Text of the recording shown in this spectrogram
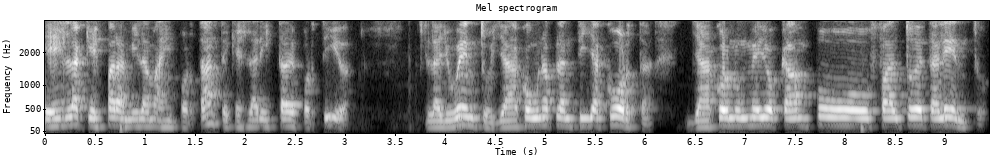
es la que es para mí la más importante, que es la arista deportiva. La Juventus, ya con una plantilla corta, ya con un medio campo falto de talento,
